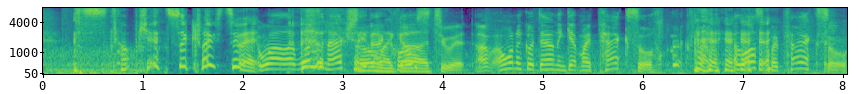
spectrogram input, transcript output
Stop getting so close to it. Well, I wasn't actually Oh that close God. to it. I, I want to go down and get my Paxel. I lost my Paxel.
